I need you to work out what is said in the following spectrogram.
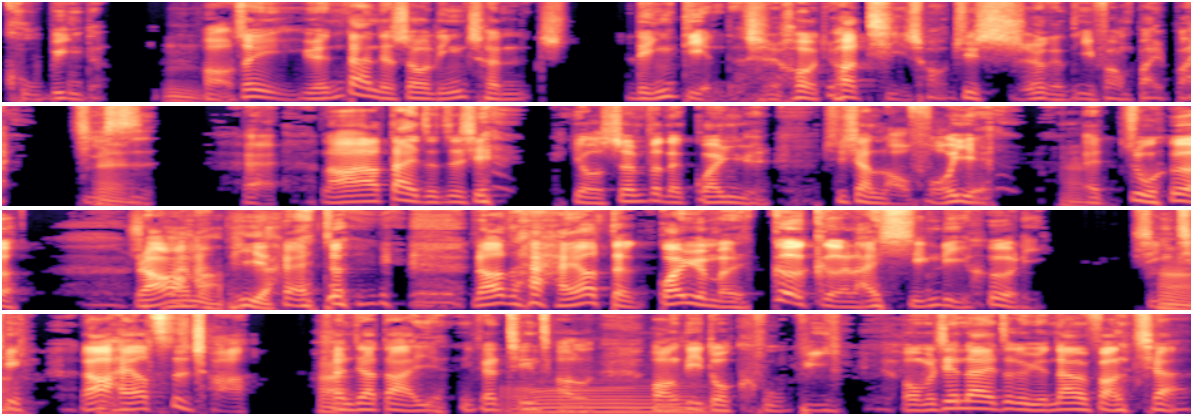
苦病的。嗯，好，所以元旦的时候凌晨零点的时候就要起床去十二个地方拜拜祭祀，哎，然后要带着这些 有身份的官员去向老佛爷哎。祝贺，然后拍马屁啊，哎对，然后还还要等官员们个个来行礼贺礼行庆，然后还要赐茶。参加大宴，你看清朝皇帝多苦逼。哦、我们现在这个元旦会放假，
